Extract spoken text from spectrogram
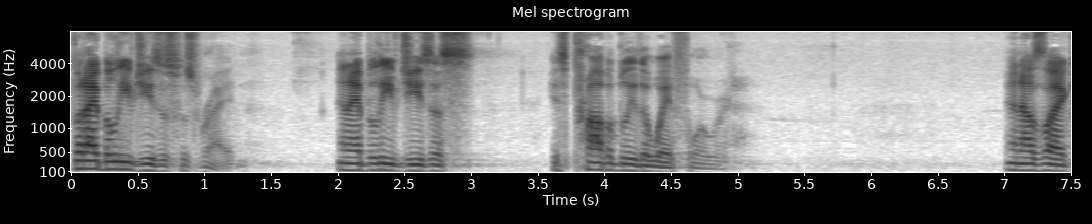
but I believe Jesus was right. And I believe Jesus is probably the way forward. And I was like,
